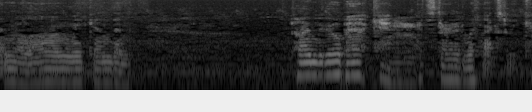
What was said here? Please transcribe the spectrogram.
It's a long weekend and time to go back and get started with next week.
